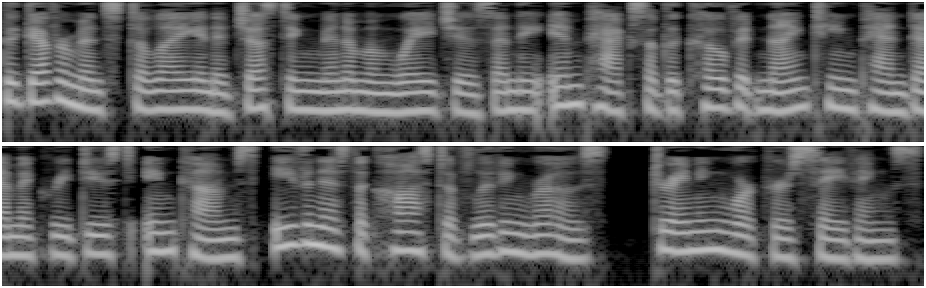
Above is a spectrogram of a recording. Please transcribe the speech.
The government's delay in adjusting minimum wages and the impacts of the COVID 19 pandemic reduced incomes even as the cost of living rose, draining workers' savings.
